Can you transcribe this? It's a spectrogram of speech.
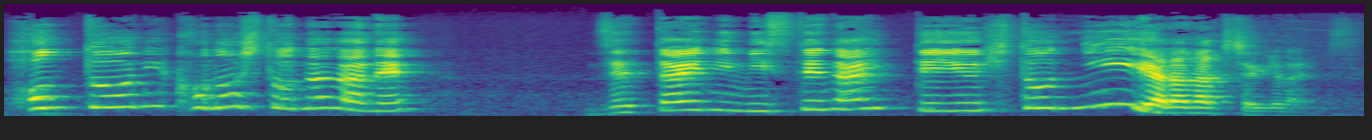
本当にこの人ならね絶対に見捨てないっていう人にやらなくちゃいけないんです。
